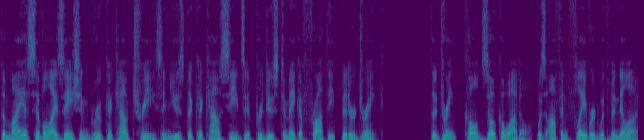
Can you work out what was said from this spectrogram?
The Maya civilization grew cacao trees and used the cacao seeds it produced to make a frothy, bitter drink. The drink, called xocoatl, was often flavored with vanilla,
